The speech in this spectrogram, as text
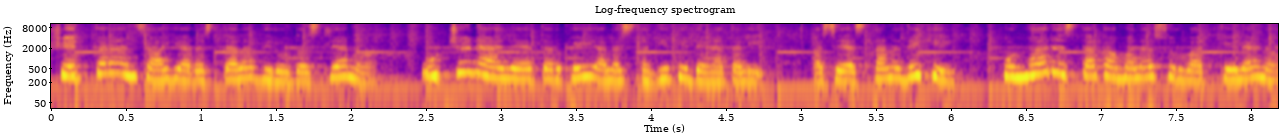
शेतकऱ्यांचा या रस्त्याला विरोध असल्यानं उच्च न्यायालयातर्फे याला स्थगिती देण्यात आली. असे असताना देखील पुन्हा रस्ता कामाला सुरुवात केल्यानं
